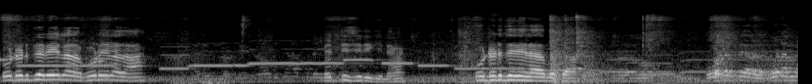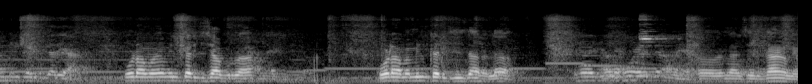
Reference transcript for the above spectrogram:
போட்டு எடுத்து தெரியலதா போட இல்லாதா வெட்டி சிரிக்கினா? போட்டு எடுத்து தெரியலதா போச்சா? போடாம மில்க் அடிச்சு சாப்பிட்றா? போடாம மில்க் அடிச்சு தரல நான் சரி தாங்கல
